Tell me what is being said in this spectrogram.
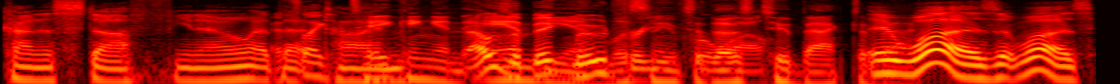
kind of stuff, you know. At It's that like time, taking an That was a big Ambien, mood for listening you to for those while. two back to back. It was, it was.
